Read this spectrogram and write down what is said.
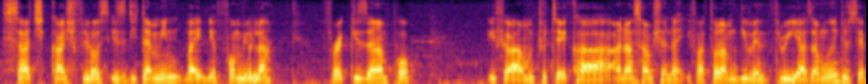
such cash flows is determined by the formula. For example, if I'm to take uh, an assumption that if at all I'm given three years, I'm going to say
